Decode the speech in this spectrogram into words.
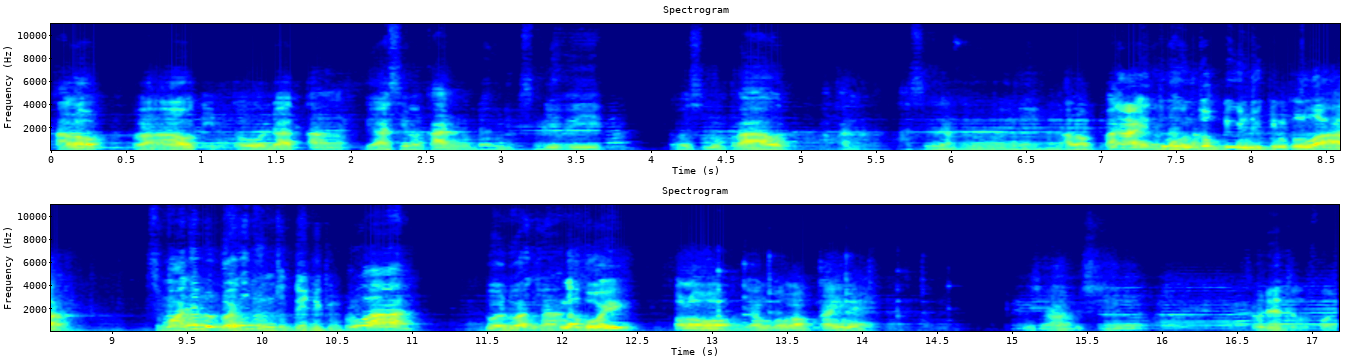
kalau proud itu datang dihasilkan dari diri sendiri terus lu proud akan hasil yang lu ini kalau pride Nah, itu datang- untuk diunjukin keluar. semuanya dua-duanya untuk diunjukin keluar dua-duanya Enggak, boy. Kalau yang gua maknain ya. Ini siapa sih? udah telepon.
